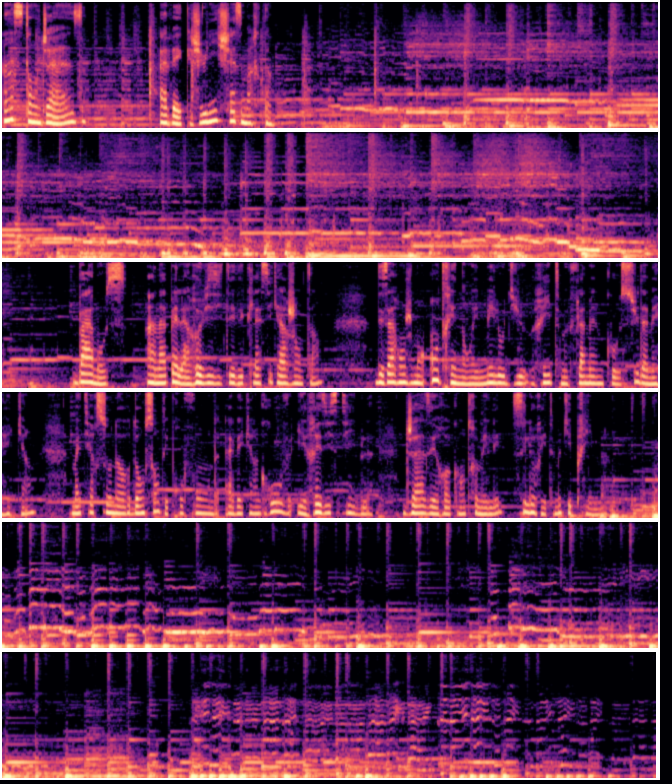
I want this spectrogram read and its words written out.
Instant Jazz avec Julie Chaise-Martin. Vamos, un appel à revisiter des classiques argentins, des arrangements entraînants et mélodieux, rythmes flamenco sud-américains, matière sonore dansante et profonde avec un groove irrésistible, jazz et rock entremêlés, c'est le rythme qui prime.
